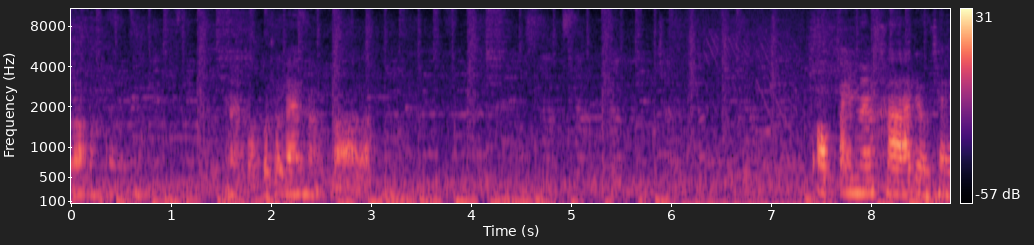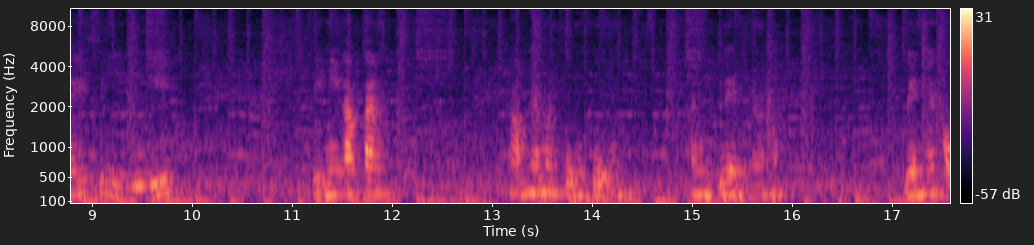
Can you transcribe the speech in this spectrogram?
ตาอ่าเราก็จะได้หางตาละต่อไปนะคะ เดี๋ยวใช้สี สีนี้แล้วกัน ทำให้มันฟุ้งๆ อันนี้เบลนนะคะ เบลนให้เขา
